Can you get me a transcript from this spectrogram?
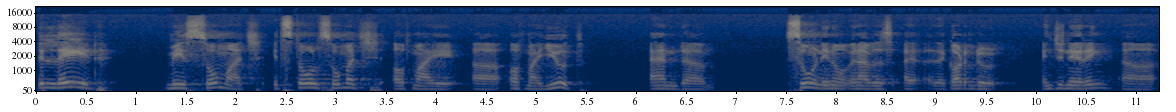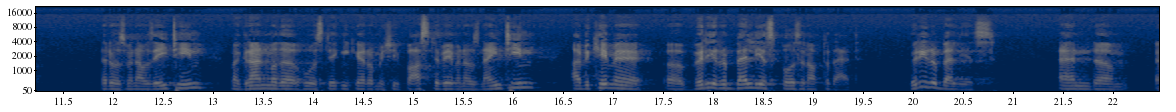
delayed me so much. It stole so much of my, uh, of my youth. And um, soon, you know, when I was, I, I got into engineering, uh, that was when I was 18. My grandmother, who was taking care of me, she passed away when I was 19. I became a, a very rebellious person after that. Very rebellious. And um, uh,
